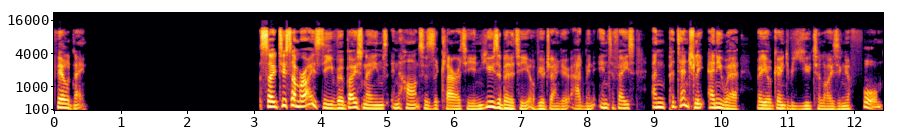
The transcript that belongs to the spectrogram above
field name. So to summarize, the verbose names enhances the clarity and usability of your Django admin interface and potentially anywhere where you're going to be utilizing a form.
